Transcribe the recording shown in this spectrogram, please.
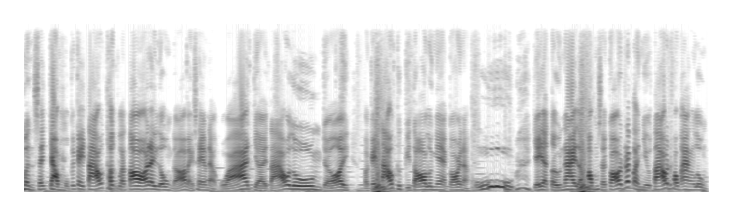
mình sẽ trồng một cái cây táo thật là to ở đây luôn. Đó bạn xem nè quá trời táo luôn trời ơi. Và cây táo cực kỳ to luôn nha coi nè. Uh, vậy là từ nay là phong sẽ có rất là nhiều táo để phong ăn luôn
